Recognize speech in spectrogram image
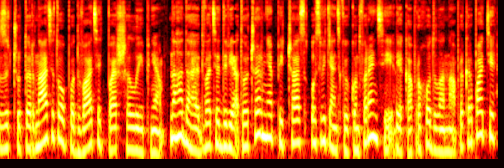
з 14 по 21 липня. Нагадаю, 29 червня під час освітянської конференції, яка проходила на Прикарпатті,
